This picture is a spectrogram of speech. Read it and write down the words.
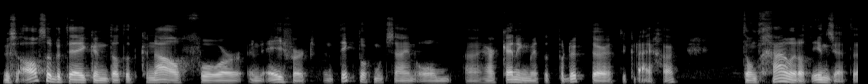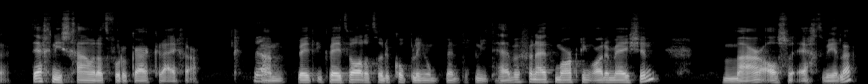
Dus als dat betekent dat het kanaal voor een Evert een TikTok moet zijn om uh, herkenning met het product te, te, krijgen, dan gaan we dat inzetten. Technisch gaan we dat voor elkaar krijgen. Ja. Um, weet, ik weet wel dat we de koppeling op het moment nog niet hebben vanuit marketing automation. Maar als we echt willen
